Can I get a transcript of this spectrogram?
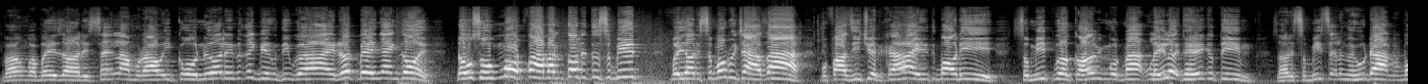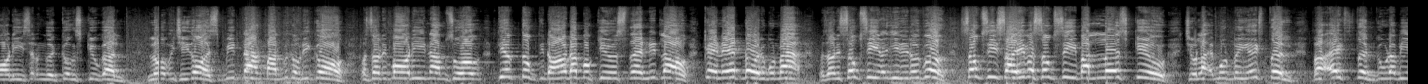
Vâng và bây giờ thì sẽ là một round eco nữa đến các khách viên của team G2 Rớt b nhanh rồi. Đấu súng một pha bắn tốt đến từ Smith. Bây giờ thì Smoke được trả ra. Một pha di chuyển khá hay từ Body. Smith vừa có mình một mạng, lấy lợi thế cho team. Giờ thì Smith sẽ là người hút đạn và Body sẽ là người cương skill gần. Lộ vị trí rồi, Smith đang bắn với cầu Nico Và giờ thì Body nằm xuống. Tiếp tục thì đó, double kill Stanley Low Kenneth đổi được một mạng. Và giờ thì Soxy đã nhìn thấy đối phương. Soxy sấy và Soxy bắn lỗi skill. Chiều lại một mình Exton. Và Exton cũng đã bị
